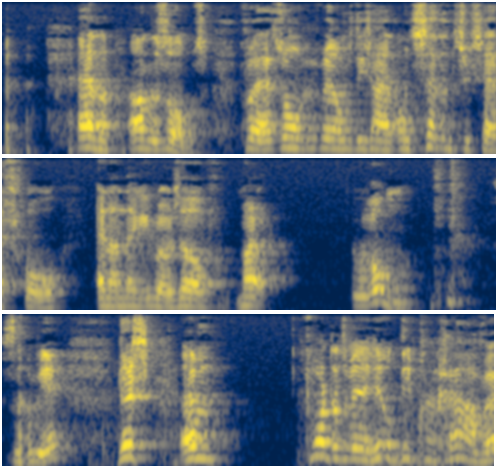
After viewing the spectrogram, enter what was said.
en andersom. Sommige films die zijn ontzettend succesvol. En dan denk ik bij mezelf, maar waarom? Snap je? Dus, um, voordat we heel diep gaan graven,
